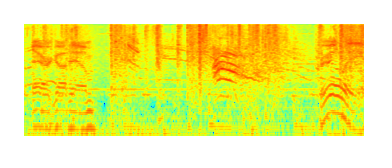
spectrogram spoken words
You. There, got him. Really?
